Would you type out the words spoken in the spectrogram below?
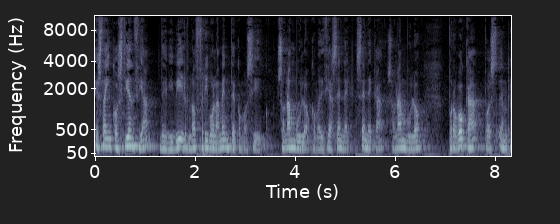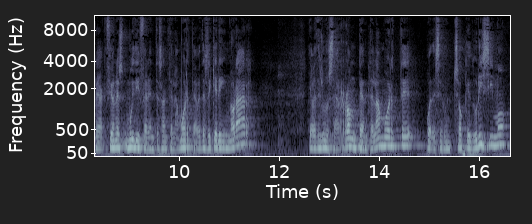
Esta inconsciencia de vivir no frívolamente como si sonámbulo, como decía Séneca, sonámbulo, provoca pues en reacciones muy diferentes ante la muerte. A veces se quiere ignorar y a veces uno se rompe ante la muerte, puede ser un choque durísimo,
